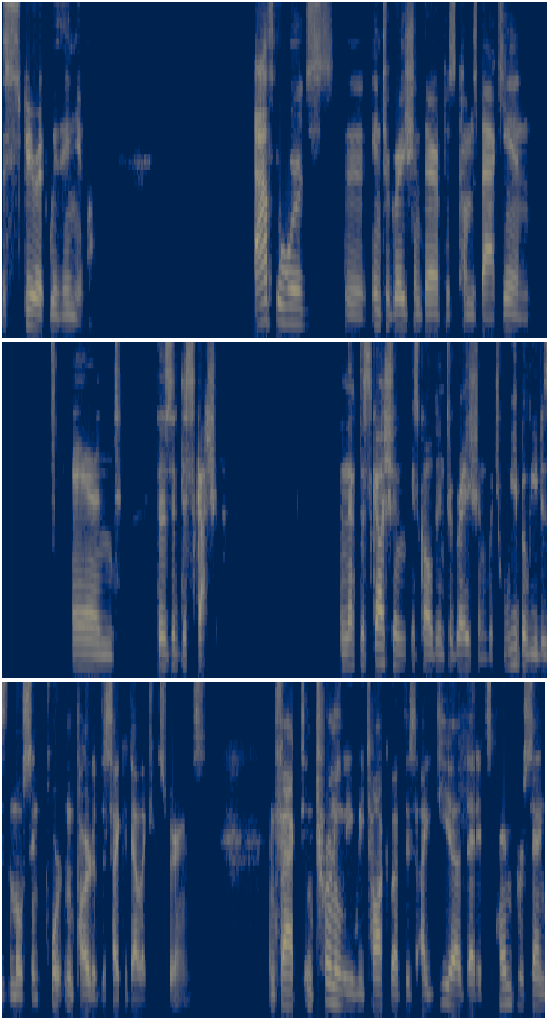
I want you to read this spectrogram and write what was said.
the spirit within you. Afterwards, the integration therapist comes back in and there's a discussion. And that discussion is called integration, which we believe is the most important part of the psychedelic experience. In fact, internally, we talk about this idea that it's 10%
